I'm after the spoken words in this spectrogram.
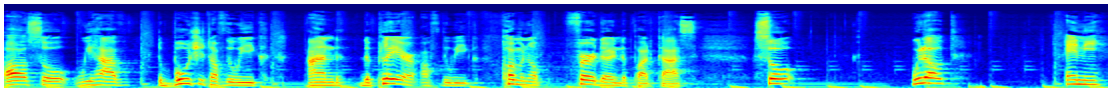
also, we have the bullshit of the week and the player of the week coming up further in the podcast. So, without any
